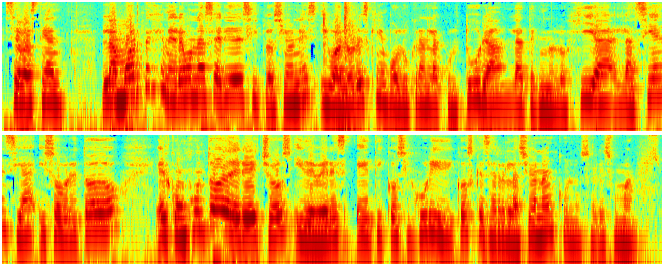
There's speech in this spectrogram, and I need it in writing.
Sebastián, la muerte genera una serie de situaciones y valores que involucran la cultura, la tecnología, la ciencia y sobre todo el conjunto de derechos y deberes éticos y jurídicos que se relacionan con los seres humanos.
